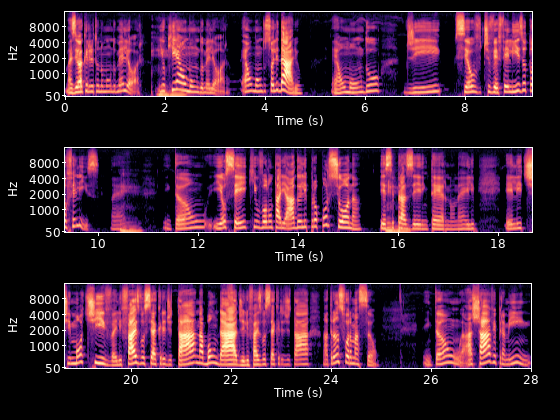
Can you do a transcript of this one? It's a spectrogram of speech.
Mas eu acredito no mundo melhor. E o que é um mundo melhor? É um mundo solidário. É um mundo de se eu te ver feliz, eu estou feliz. Né? Uhum. Então, e eu sei que o voluntariado ele proporciona esse Uhum. prazer interno, né? Ele, ele te motiva, ele faz você acreditar na bondade, ele faz você acreditar na transformação. Então, a chave para mim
